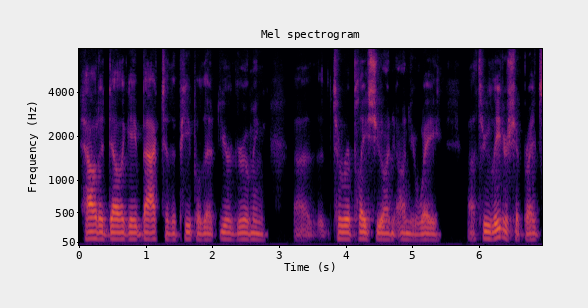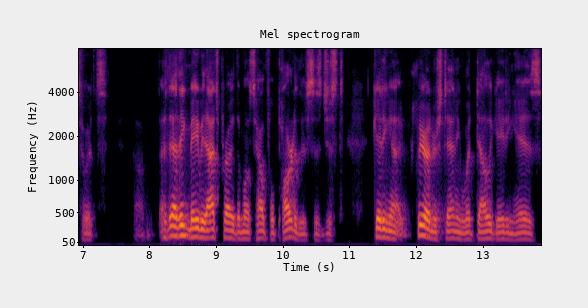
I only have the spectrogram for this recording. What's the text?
how to delegate back to the people that you're grooming uh, to replace you on on your way uh, through leadership, right? So it's um, I, th- I, think maybe that's probably the most helpful part of this is just getting a clear understanding what delegating is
